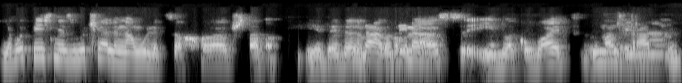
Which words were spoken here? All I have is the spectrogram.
Его песни звучали на улицах э, в Штатах. И ну, да, во время и Black or White демонстрации.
